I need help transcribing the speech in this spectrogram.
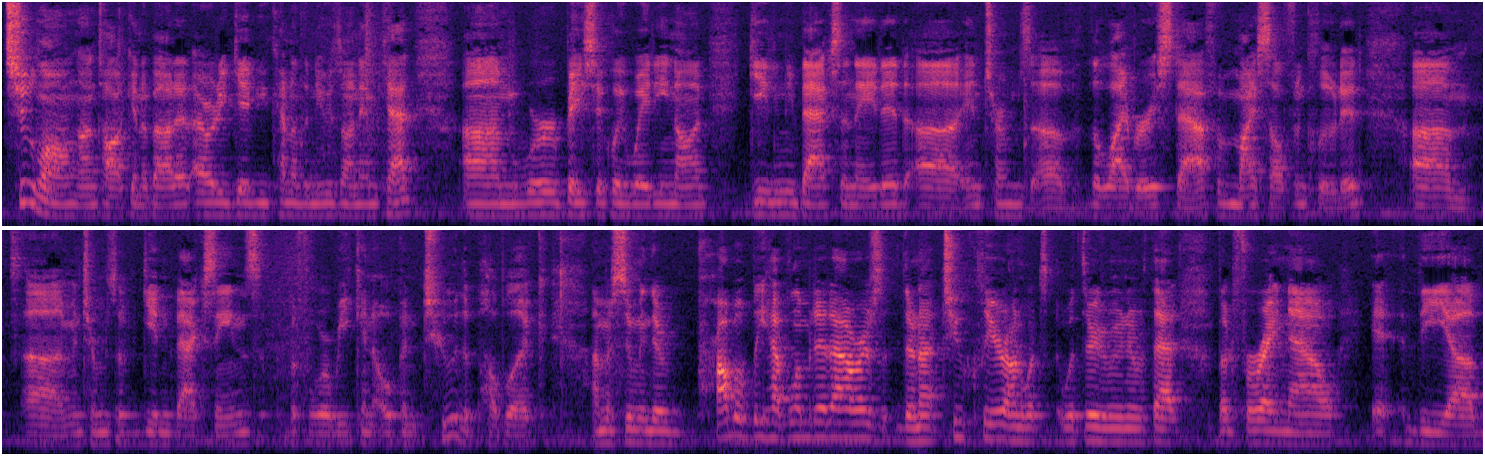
too long on talking about it. I already gave you kind of the news on MCAT. Um, we're basically waiting on getting vaccinated uh, in terms of the library staff, myself included, um, um, in terms of getting vaccines before we can open to the public. I'm assuming they probably have limited hours. They're not too clear on what's, what they're doing with that, but for right now, it, the uh,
